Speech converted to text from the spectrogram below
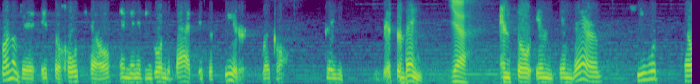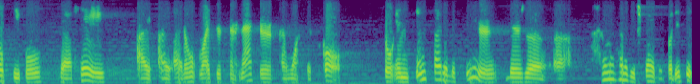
front of it it's a hotel, and then if you go in the back, it's a theater, like a they- it's a venue. Yeah. And so in in there, he would tell people that hey, I I, I don't like this certain actor. I want this skull. So in inside of the theater, there's a uh, I don't know how to describe it, but it's a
